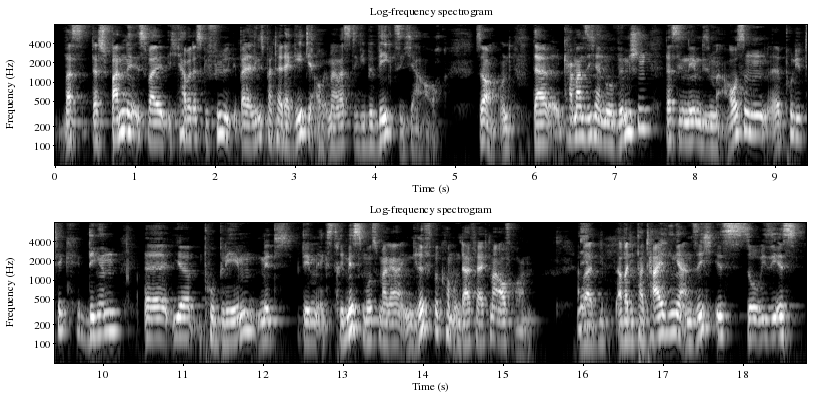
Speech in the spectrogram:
was das Spannende ist, weil ich habe das Gefühl, bei der Linkspartei, da geht ja auch immer was, die, die bewegt sich ja auch. So, und da kann man sich ja nur wünschen, dass sie neben diesem Außenpolitik-Dingen äh, ihr Problem mit dem Extremismus mal in den Griff bekommen und da vielleicht mal aufräumen. Aber, nee. die, aber die Parteilinie an sich ist so, wie sie ist.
